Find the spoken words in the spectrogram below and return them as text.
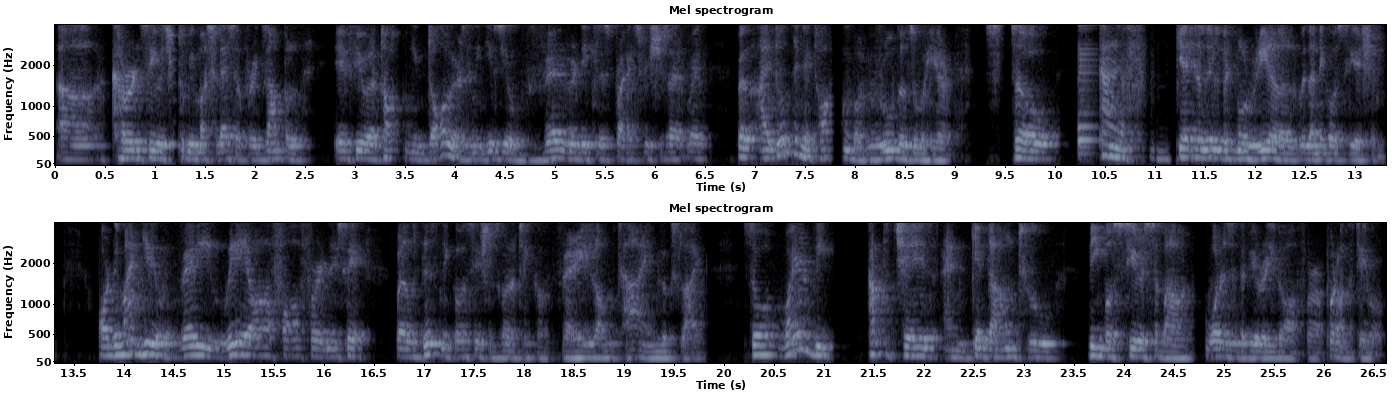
uh, currency, which could be much lesser. For example, if you are talking in dollars and he gives you a very ridiculous price, we should say, well, well, I don't think we're talking about rubles over here. So kind of get a little bit more real with a negotiation. Or they might give you a very way off offer and they say, well, this negotiation is going to take a very long time, looks like. So why don't we cut the chase and get down to being more serious about what is it that we're ready to offer or put on the table.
